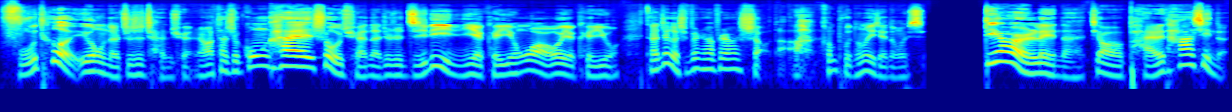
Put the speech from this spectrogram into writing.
福特用的知识产权，然后它是公开授权的，就是吉利你也可以用，沃尔沃也可以用，但这个是非常非常少的啊，很普通的一些东西。第二类呢叫排他性的，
